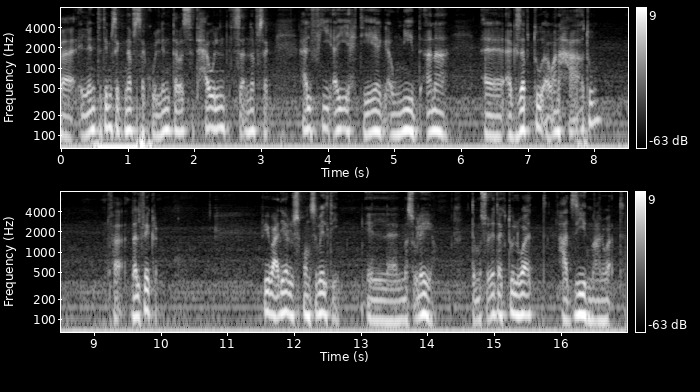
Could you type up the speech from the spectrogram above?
فاللي انت تمسك نفسك واللي انت بس تحاول انت تسأل نفسك هل في أي احتياج أو need أنا أجبته أو أنا حققته؟ فده الفكرة. في بعديها responsibility المسؤولية. انت مسؤوليتك طول الوقت هتزيد مع الوقت.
